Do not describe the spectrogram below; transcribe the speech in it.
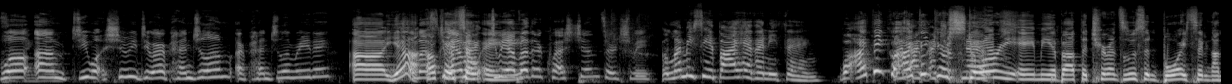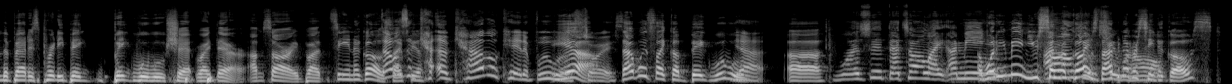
Well, um, do you want? Should we do our pendulum? Our pendulum reading? Uh, yeah. Unless- do okay. we have, So, do we have other questions, or should we? But let me see if I have anything. Well, I think I- I, think I your took story, notes. Amy, about the translucent boy sitting on the bed is pretty big, big woo woo shit right there. I'm sorry, but seeing a ghost, That I was a, ca- a cavalcade of woo woo yeah, stories. that was like a big woo woo. yeah. Was it? That's all I, I mean. What do you mean? You I'm saw a open ghost? I've never seen a ghost.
